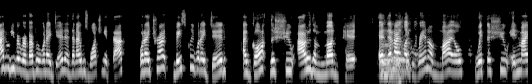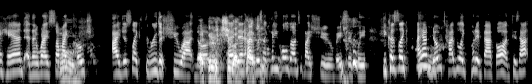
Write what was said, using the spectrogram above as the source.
i don't even remember what i did and then i was watching it back what i tried basically what i did i got the shoe out of the mud pit and then i Uh. like ran a mile with the shoe in my hand and then when i saw my coach i just like threw the shoe at them the shoe and like then I was it. like, "Can you hold on to my shoe?" Basically, because like I had no time to like put it back on because that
